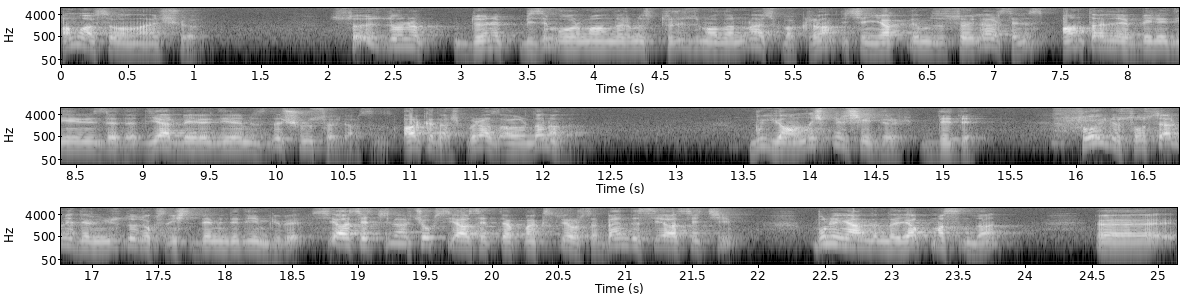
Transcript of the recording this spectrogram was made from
Ama asıl olan şu, söz dönüp, dönüp bizim ormanlarımız turizm alanını açmak, rant için yaktığımızı söylerseniz Antalya Belediyenizde de, diğer belediyemizde de şunu söylersiniz. Arkadaş biraz ağırdan alın. Bu yanlış bir şeydir dedi. Soylu sosyal medyanın %90 işte demin dediğim gibi siyasetçiler çok siyaset yapmak istiyorsa ben de siyasetçiyim. Bunu yangında yapmasından eee,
